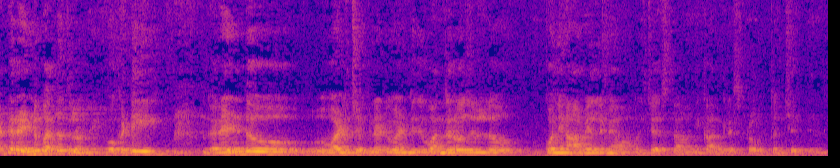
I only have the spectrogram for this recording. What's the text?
అంటే రెండు పద్ధతులు ఉన్నాయి. ఒకటి రెండు వాళ్ళు చెప్పినటువంటిది వంద రోజుల్లో కొన్ని హామీలను మేము అమలు చేస్తామని కాంగ్రెస్ ప్రభుత్వం చెప్పింది.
